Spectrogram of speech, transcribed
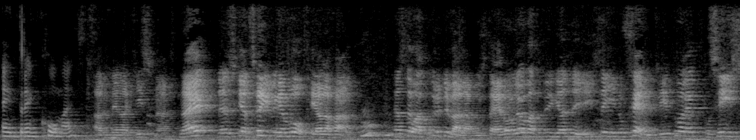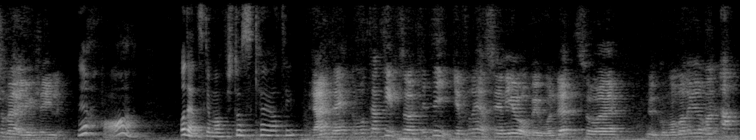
Är inte den K-märkt? Ja, du menar kissmärkt? Nej, den ska tydligen bort i alla fall. Här står att Uddevallabostäder har lovat att bygga en ny fin offentlig toalett precis som här i Ljungskile. Jaha. Och den ska man förstås köa till. Nej, nej, de har tagit till sig av kritiken för det här seniorboendet så eh, nu kommer man att göra en app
